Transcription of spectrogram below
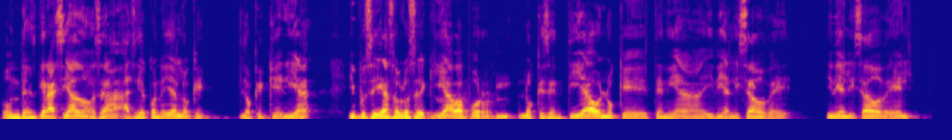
un desgraciado, o sea, hacía con ella lo que, lo que quería y pues ella solo se guiaba por lo que sentía o lo que tenía idealizado de, idealizado de él.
